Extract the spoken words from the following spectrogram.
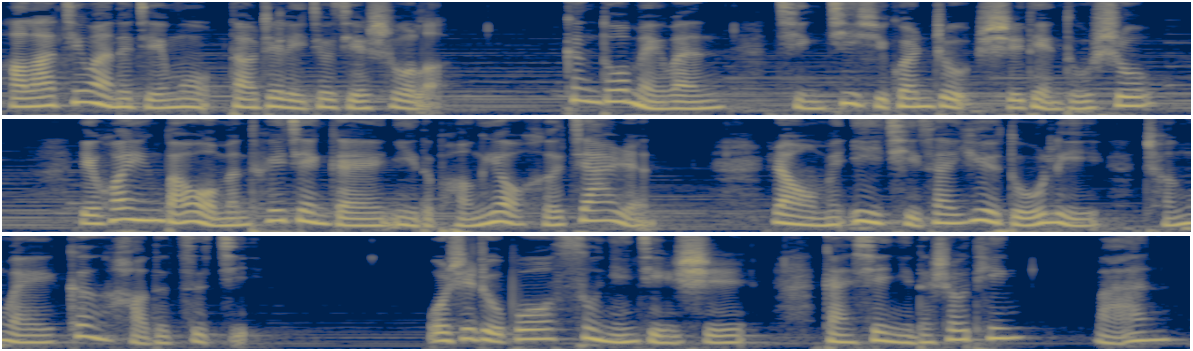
好啦，今晚的节目到这里就结束了。更多美文，请继续关注十点读书，也欢迎把我们推荐给你的朋友和家人，让我们一起在阅读里成为更好的自己。我是主播素年锦时，感谢你的收听，晚安。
